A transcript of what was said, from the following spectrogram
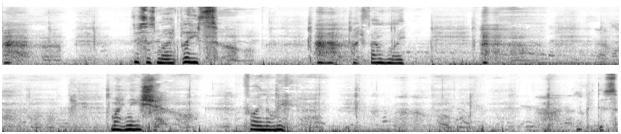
This is my place. I found my my niche finally. Look at this.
